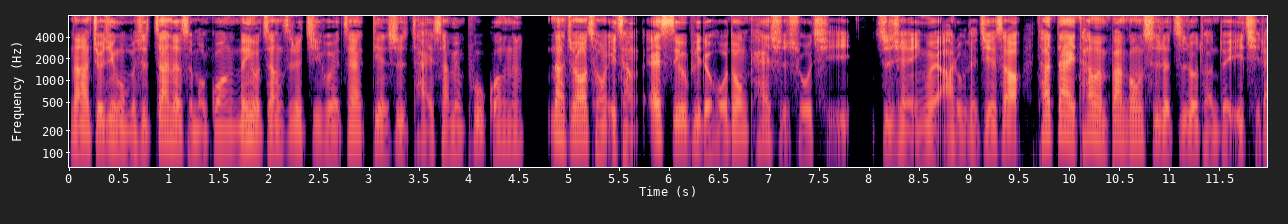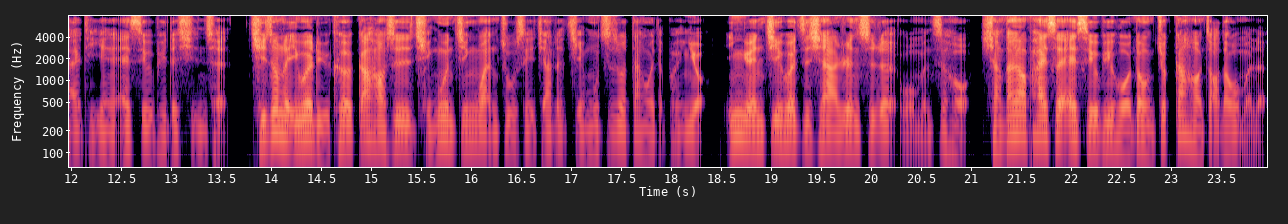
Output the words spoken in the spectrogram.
那究竟我们是沾了什么光，能有这样子的机会在电视台上面曝光呢？那就要从一场 SUP 的活动开始说起。之前因为阿卢的介绍，他带他们办公室的制作团队一起来体验 SUP 的行程。其中的一位旅客刚好是《请问今晚住谁家》的节目制作单位的朋友。因缘际会之下认识了我们之后，想到要拍摄 SUP 活动，就刚好找到我们了。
